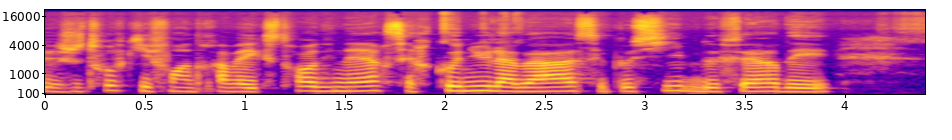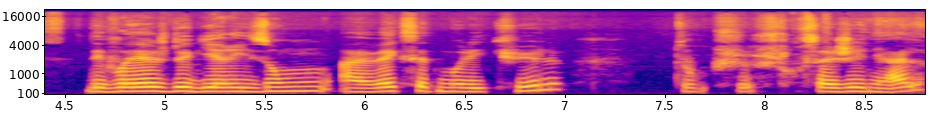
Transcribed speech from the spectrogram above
Je trouve qu'ils font un travail extraordinaire. C'est reconnu là-bas. C'est possible de faire des, des voyages de guérison avec cette molécule. Donc je, trouve ça génial.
